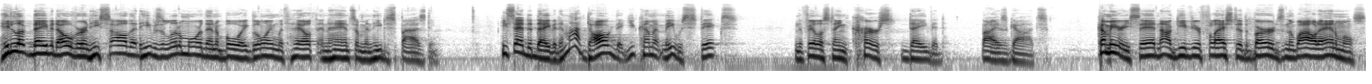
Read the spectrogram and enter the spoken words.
He looked David over and he saw that he was a little more than a boy, glowing with health and handsome, and he despised him. He said to David, Am I a dog that you come at me with sticks? And the Philistine cursed David by his gods. Come here, he said, and I'll give your flesh to the birds and the wild animals.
